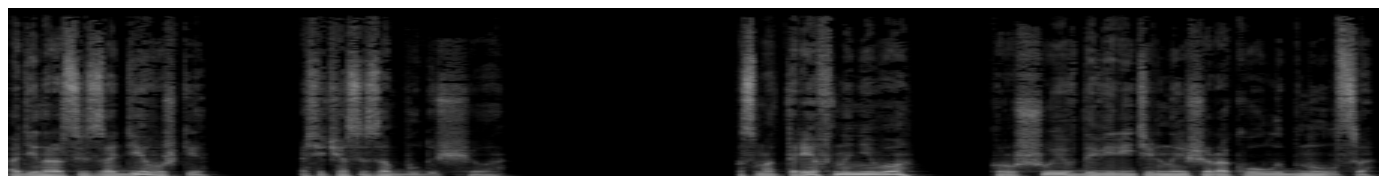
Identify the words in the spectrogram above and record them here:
Один раз из-за девушки, а сейчас из-за будущего. Посмотрев на него, Крушуев доверительно и широко улыбнулся,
